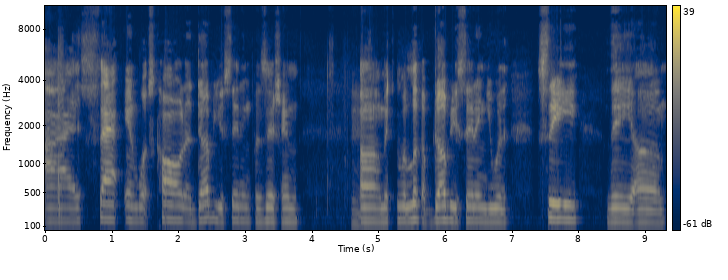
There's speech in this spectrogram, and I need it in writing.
I sat in what's called a W sitting position. Hmm. Um, if you would look up W sitting, you would see the um,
